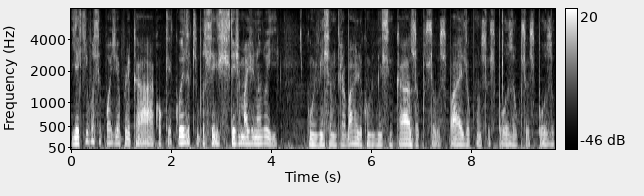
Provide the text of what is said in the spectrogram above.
e aqui você pode aplicar qualquer coisa que você esteja imaginando aí. Convivência no trabalho, convivência em casa, com seus pais, ou com sua esposa, ou com seu esposo,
